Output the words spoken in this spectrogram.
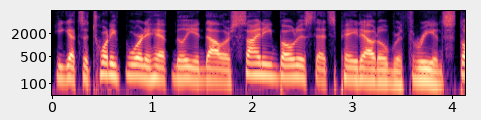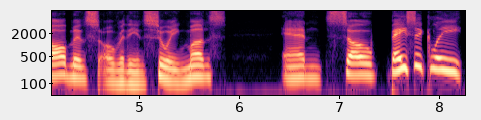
He gets a $24.5 million signing bonus that's paid out over three installments over the ensuing months. And so basically,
